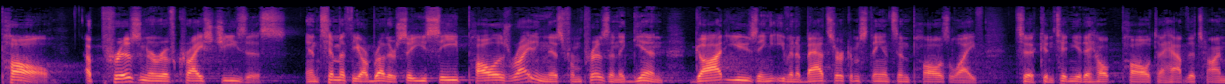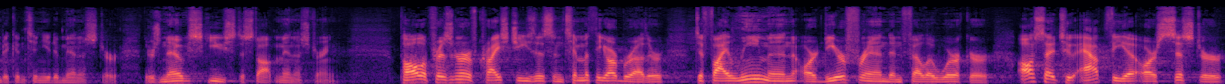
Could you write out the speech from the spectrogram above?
Paul, a prisoner of Christ Jesus, and Timothy, our brother. So you see, Paul is writing this from prison. Again, God using even a bad circumstance in Paul's life to continue to help Paul to have the time to continue to minister. There's no excuse to stop ministering. Paul, a prisoner of Christ Jesus, and Timothy, our brother, to Philemon, our dear friend and fellow worker, also to Apphia, our sister,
